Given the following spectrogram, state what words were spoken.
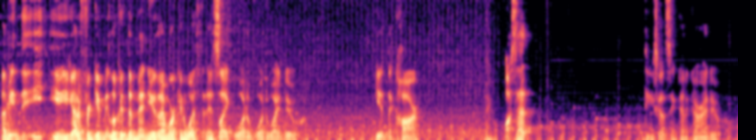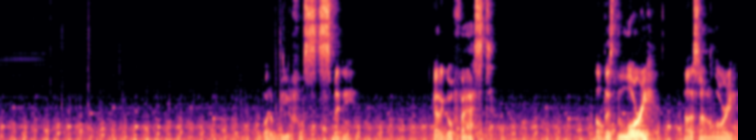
I mean, you, you gotta forgive me. Look at the menu that I'm working with, and it's like, what, what do I do? Get in the car. Oh, is that... I think he's got the same kind of car I do. What a beautiful Smitty. Gotta go fast. Oh, there's the lorry. No, that's not a lorry.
